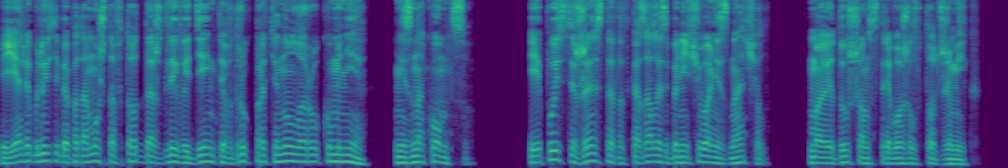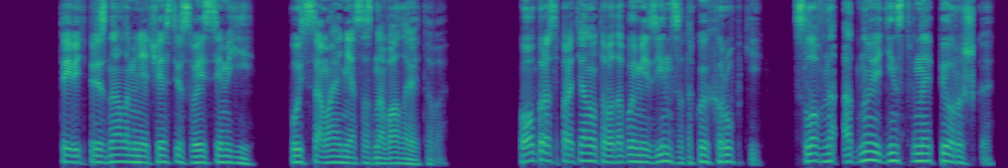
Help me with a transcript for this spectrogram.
Я люблю тебя потому, что в тот дождливый день ты вдруг протянула руку мне, незнакомцу. И пусть жест этот, казалось бы, ничего не значил, мою душу он встревожил в тот же миг. Ты ведь признала меня частью своей семьи, пусть сама и не осознавала этого. Образ протянутого тобой мизинца такой хрупкий, словно одно единственное перышко,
